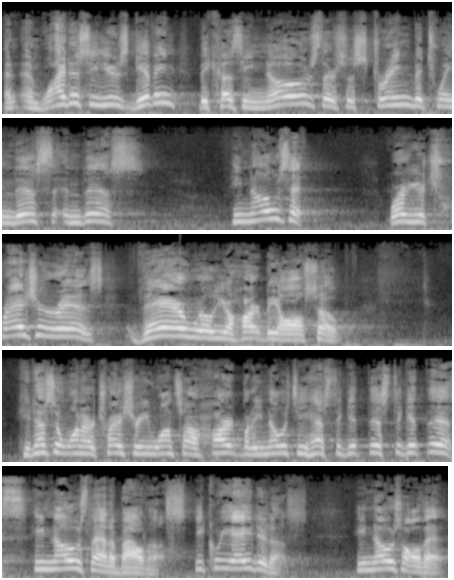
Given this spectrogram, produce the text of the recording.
And, and why does he use giving? Because he knows there's a string between this and this. He knows it. Where your treasure is, there will your heart be also. He doesn't want our treasure, he wants our heart, but he knows he has to get this to get this. He knows that about us. He created us. He knows all that.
